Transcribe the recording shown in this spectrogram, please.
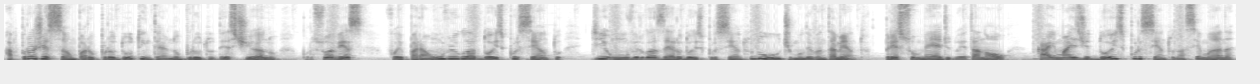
A projeção para o Produto Interno Bruto deste ano, por sua vez, foi para 1,2% de 1,02% do último levantamento. Preço médio do etanol cai mais de 2% na semana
